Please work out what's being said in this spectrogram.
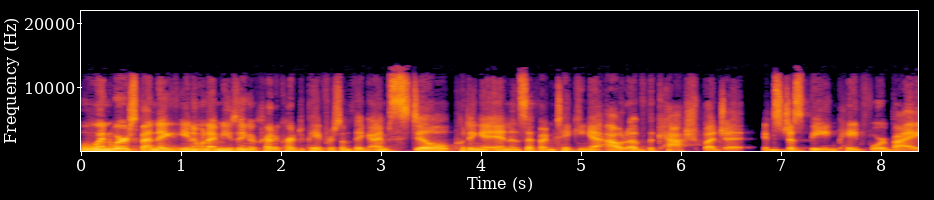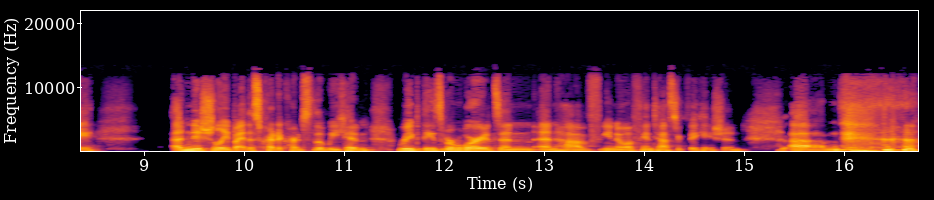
well, when we're spending, you know, when I'm using a credit card to pay for something, I'm still putting it in as if I'm taking it out of the cash budget. It's mm-hmm. just being paid for by initially by this credit card so that we can reap these rewards and and have you know a fantastic vacation. Um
